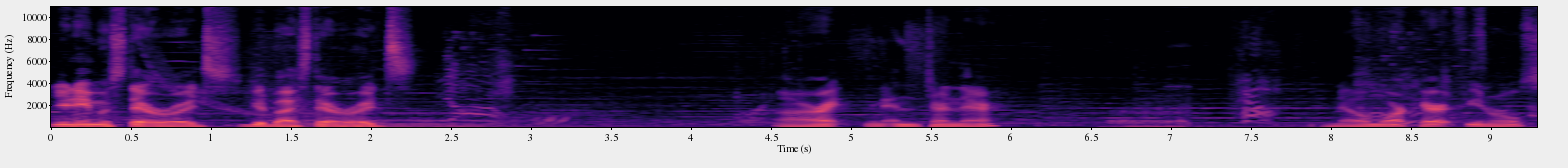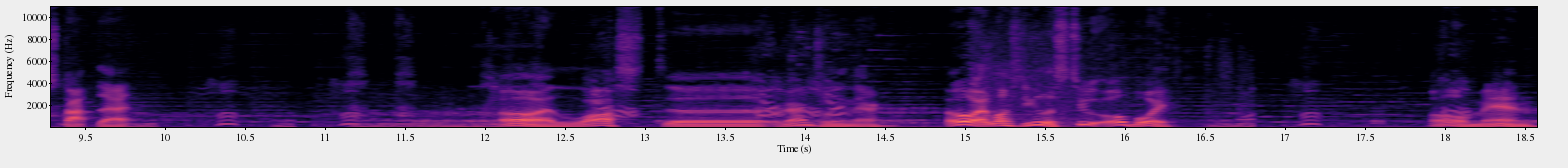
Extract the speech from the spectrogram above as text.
Your name was steroids. Goodbye, steroids. Alright, I'm gonna end the turn there. No more carrot funerals. Stop that. Oh, I lost uh, Evangeline there. Oh, I lost Euless too. Oh boy. Oh man.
